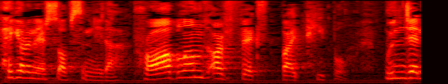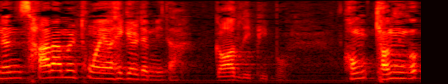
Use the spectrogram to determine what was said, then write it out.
해결해낼 수 없습니다. Problems are fixed by people, 문제는 사람을 통하여 해결됩니다. godly people. 건- 견거-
